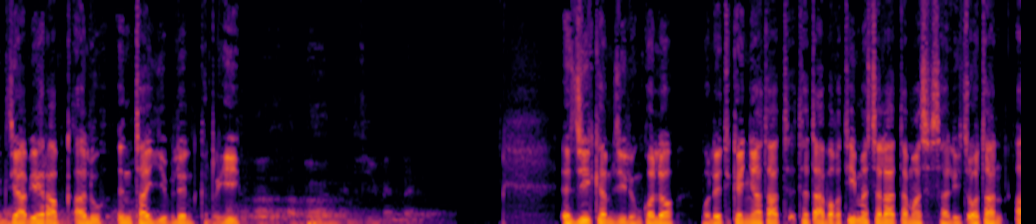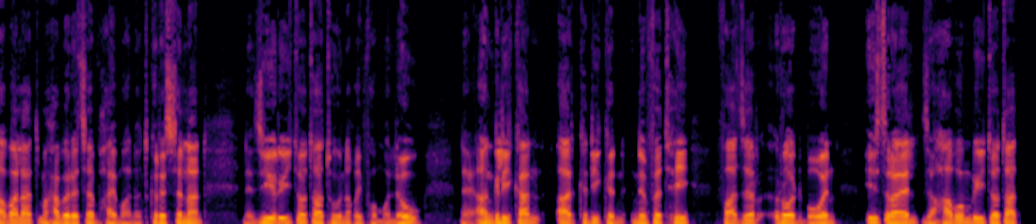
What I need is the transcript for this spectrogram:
እግዚኣብሔር ኣብ ቃሉ እንታይ ይብልን ክንርኢ። እዚ ከምዚ ኢሉ እንከሎ ፖለቲከኛታት ተጣበቕቲ መሰላት ተመሳሳሊ ፆታን ኣባላት ማሕበረሰብ ሃይማኖት ክርስትናን ነዚ ርእቶታቱ ነቒፎም ኣለዉ። ናይ ኣንግሊካን ኣርክዲክን ንፍትሒ Father ሮድ ቦወን እስራኤል ዝሃቦም ርእቶታት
